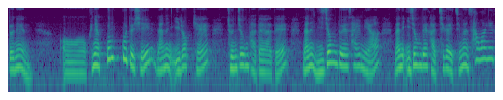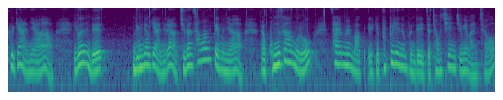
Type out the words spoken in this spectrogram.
또는 어 그냥 꿈꾸듯이 나는 이렇게 존중받아야 돼. 나는 이 정도의 삶이야. 나는 이 정도의 가치가 있지만 상황이 그게 아니야. 이거는 내 능력이 아니라 주변 상황 때문이야. 공상으로 삶을 막 이렇게 부풀리는 분들이 있죠. 정치인 중에 많죠.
